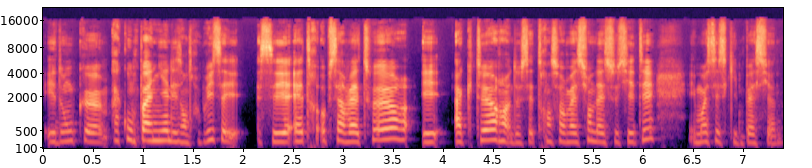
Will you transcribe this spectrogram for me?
Et donc, euh, accompagner les entreprises, c'est être observateur et acteur de cette transformation de la société. Et moi, c'est ce qui me passionne.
